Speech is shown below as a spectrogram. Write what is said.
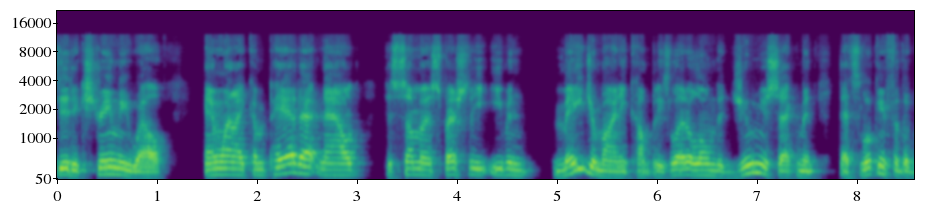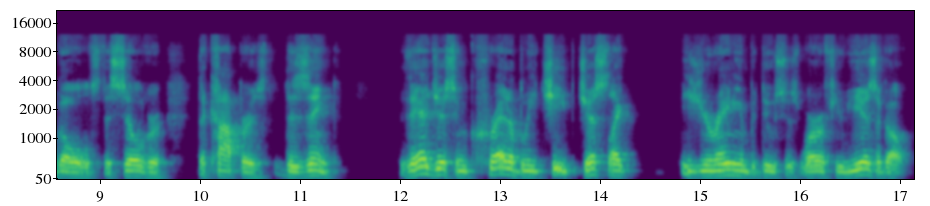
did extremely well. And when I compare that now to some, especially even major mining companies, let alone the junior segment that's looking for the golds, the silver, the coppers, the zinc, they're just incredibly cheap, just like these uranium producers were a few years ago.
